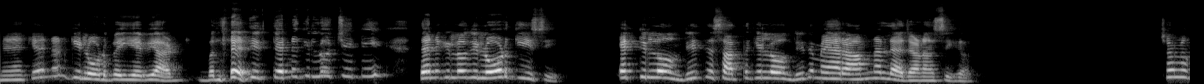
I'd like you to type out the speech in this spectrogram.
ਮੈਂ ਕਿਹਾ ਇਹਨਾਂ ਨੂੰ ਕੀ ਲੋੜ ਪਈ ਹੈ ਵੀ ਆ ਬੰਦੇ ਦੀ 3 ਕਿਲੋ ਚੀਨੀ 3 ਕਿਲੋ ਦੀ ਲੋੜ ਕੀ ਸੀ? 1 ਕਿਲੋ ਹੁੰਦੀ ਤੇ 7 ਕਿਲੋ ਹੁੰਦੀ ਤੇ ਮੈਂ ਆਰਾਮ ਨਾਲ ਲੈ ਜਾਣਾ ਸੀਗਾ। ਚਲੋ,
